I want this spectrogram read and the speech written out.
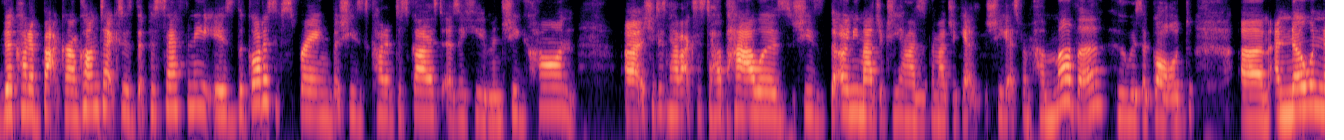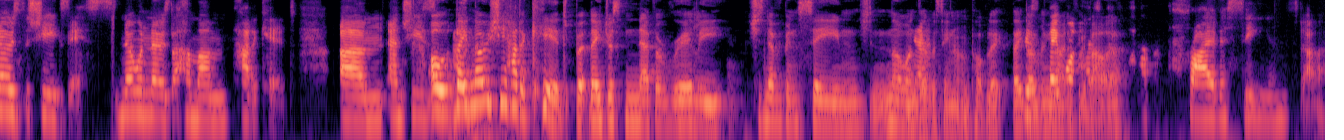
the kind of background context is that Persephone is the goddess of spring, but she's kind of disguised as a human. She can't uh, she doesn't have access to her powers. She's the only magic she has is the magic get, she gets from her mother, who is a god, um, and no one knows that she exists. No one knows that her mum had a kid, um, and she's oh, they know she had a kid, but they just never really. She's never been seen. No one's Yeah. ever seen her in public. They don't really they know anything her about her. privacy and stuff.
